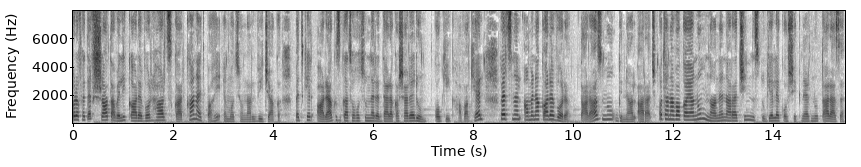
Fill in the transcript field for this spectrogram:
որովհետև շատ ավելի կարևոր հարց կար, քան այդ պահի էմոցիոնալ վիճակը։ Պետք էր արագ զգացողությունները դարակաշարերում կոկիկ հավաքել, վերցնել ամենակարևորը՝ տարազն ու գնալ առաջ։ Օթանավակայանում Նանեն առաջին նստուգել է կոշիկներն ու տարազը։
